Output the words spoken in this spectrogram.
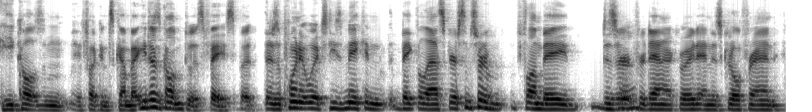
he calls him a fucking scumbag. He doesn't call him to his face, but there's a point at which he's making baked Alaska or some sort of flambe dessert Uh-huh. for Dan Aykroyd and his girlfriend.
